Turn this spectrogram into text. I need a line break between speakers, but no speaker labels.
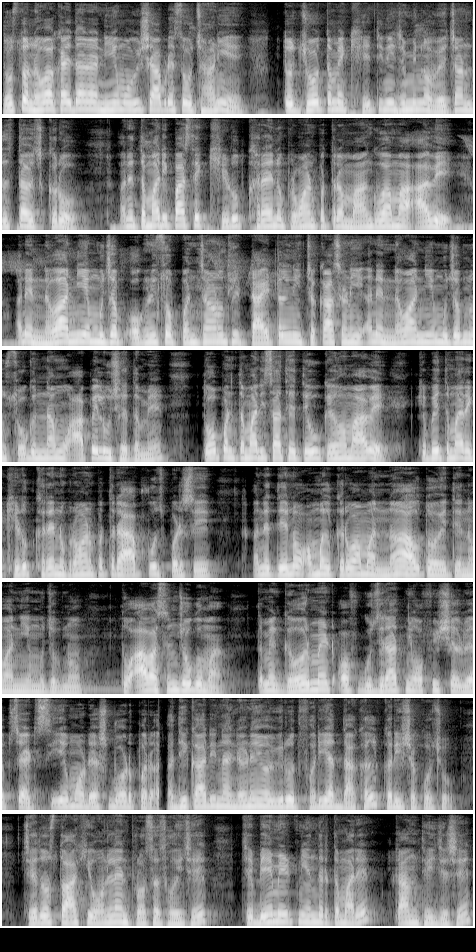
દોસ્તો, નવા કાયદાના નિયમો વિશે આપણે સૌ જાણીએ, તો જો તમે ખેતીની જમીનનો વેચાણ દસ્તાવેજ કરો અને તમારી પાસે ખેડૂત ખરાઈનું પ્રમાણપત્ર માંગવામાં આવે અને નવા નિયમ મુજબ ઓગણીસો પંચાણુંથી ટાઇટલની ચકાસણી અને નવા નિયમ મુજબનું સોગંદનામું આપેલું છે તમે, તો પણ તમારી સાથે તેવું કહેવામાં આવે કે ભાઈ તમારે ખેડૂત ખરાઈનું પ્રમાણપત્ર આપવું જ પડશે અને તેનો અમલ કરવામાં ન આવતો હોય તે નવા નિયમ મુજબનો. તો આવા સંજોગોમાં તમે ગવર્મેન્ટ ઓફ ગુજરાતની ઓફિશિયલ વેબસાઇટ સીએમઓ ડેશબોર્ડ પર અધિકારીના નિર્ણયો વિરુદ્ધ ફરિયાદ દાખલ કરી શકો છો. જે દોસ્તો આખી ઓનલાઈન પ્રોસેસ હોય છે, જે બે મિનિટની અંદર તમારે કામ થઈ જશે.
